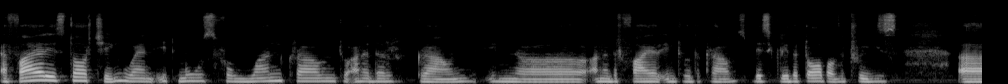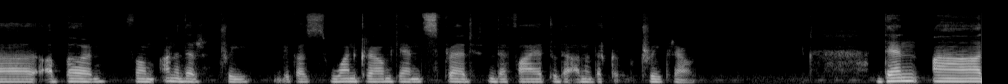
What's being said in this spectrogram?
A fire is torching when it moves from one crown to another crown in uh, another fire into the crowns. Basically, the top of the trees uh, burn from another tree because one crown can spread the fire to the another tree crown. Then uh,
